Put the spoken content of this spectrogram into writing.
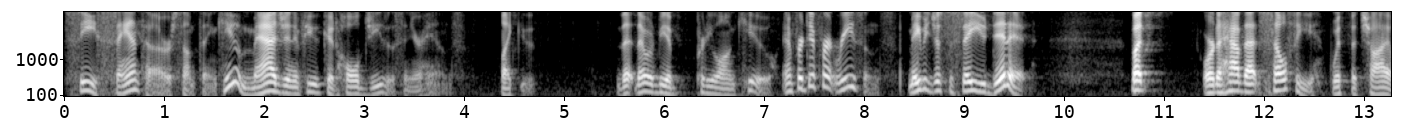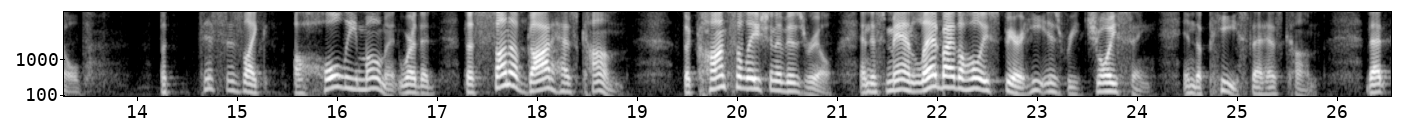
see Santa or something. Can you imagine if you could hold Jesus in your hands? Like, that, that would be a pretty long queue. And for different reasons. Maybe just to say you did it, but, or to have that selfie with the child. But this is like a holy moment where the, the Son of God has come, the consolation of Israel. And this man, led by the Holy Spirit, he is rejoicing in the peace that has come. That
